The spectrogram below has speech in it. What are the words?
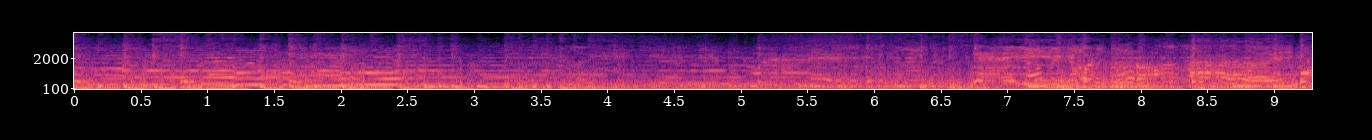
Hãy subscribe cho kênh Ghiền Mì Gõ Để không bỏ lỡ những video hấp dẫn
